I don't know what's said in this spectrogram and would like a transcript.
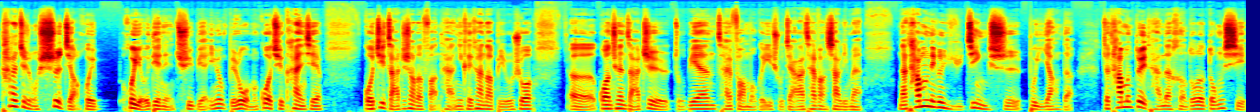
它的这种视角会会有一点点区别。因为比如我们过去看一些。国际杂志上的访谈，你可以看到，比如说，呃，光圈杂志主编采访某个艺术家，采访沙利曼，那他们那个语境是不一样的，就他们对谈的很多的东西，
